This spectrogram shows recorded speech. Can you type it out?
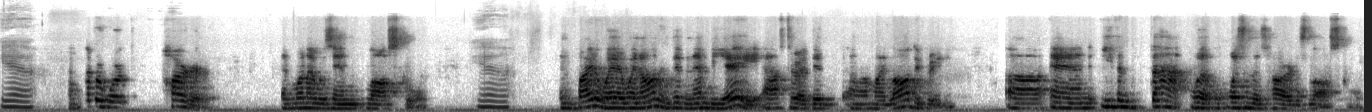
Yeah. I've never worked harder than when I was in law school. Yeah. And by the way, I went on and did an MBA after I did uh, my law degree. Uh, and even that, well, wasn't as hard as law school.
